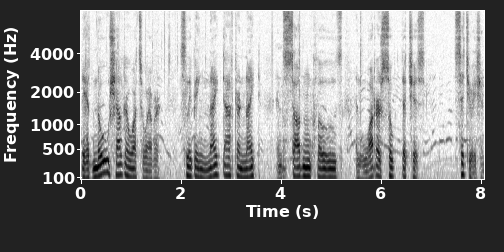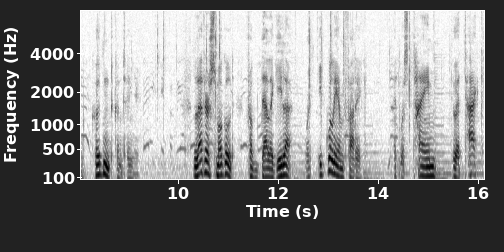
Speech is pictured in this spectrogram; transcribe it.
They had no shelter whatsoever, sleeping night after night in sodden clothes and water-soaked ditches. Situation couldn't continue. Letters smuggled from De were equally emphatic. It was time to attack.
